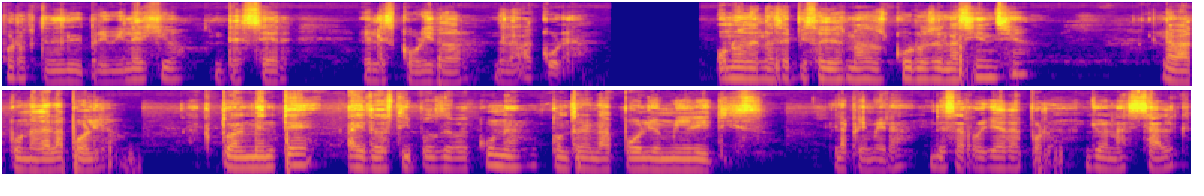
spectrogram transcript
por obtener el privilegio de ser el descubridor de la vacuna uno de los episodios más oscuros de la ciencia, la vacuna de la polio. Actualmente hay dos tipos de vacuna contra la poliomielitis. La primera, desarrollada por Jonas Salk,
